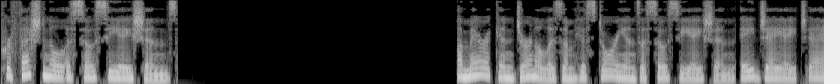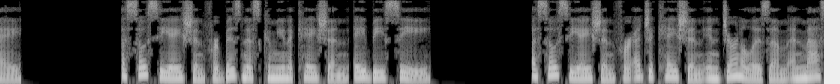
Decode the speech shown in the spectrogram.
Professional associations American Journalism Historians Association AJHA Association for Business Communication ABC Association for Education in Journalism and Mass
